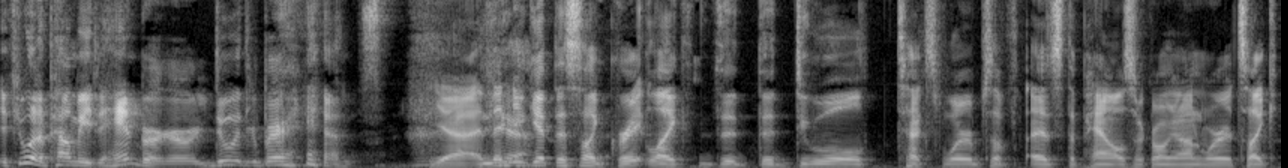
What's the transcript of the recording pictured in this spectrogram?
If you want to pound me a hamburger, do it with your bare hands. Yeah, and then Yeah. you get this like great like the the dual text blurbs of as the panels are going on, where it's like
